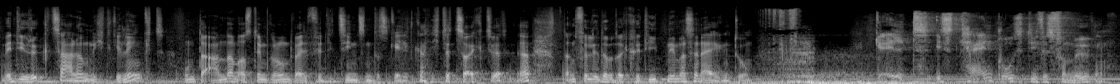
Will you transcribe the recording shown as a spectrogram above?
Wenn die Rückzahlung nicht gelingt, unter anderem aus dem Grund, weil für die Zinsen das Geld gar nicht erzeugt wird, dann verliert aber der Kreditnehmer sein Eigentum. Geld ist kein positives Vermögen.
